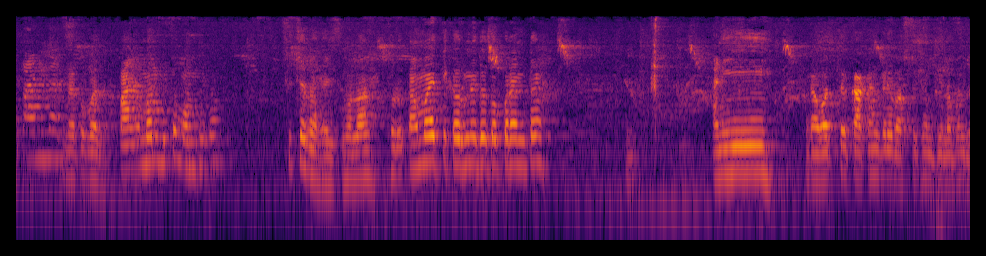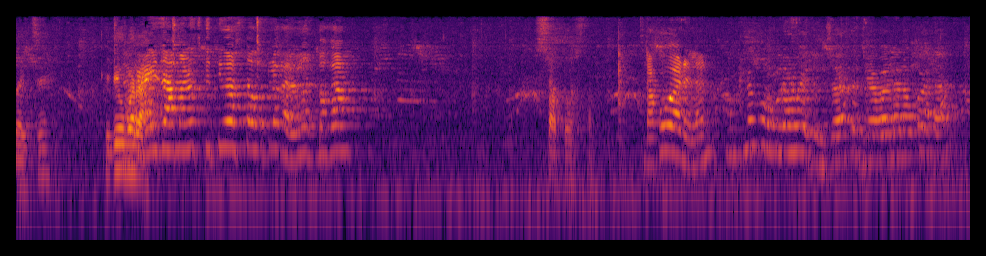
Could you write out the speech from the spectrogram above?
पाणी. नको बस पा- मम्मी तर मम्मी का सुचला लागायचं मला. थोडं काम आहे ते करून येतो तोपर्यंत. आणि गावात तर काकांकडे वास्तुशांतीला पण जायचंय. किती उभा राहा. माणूस किती वाजता उठलं घराला? बघा. सात वाजता. दाखव वाढेल कुठला प्रोग्राम आहे तुमचा? तर जेवायला नको आता.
